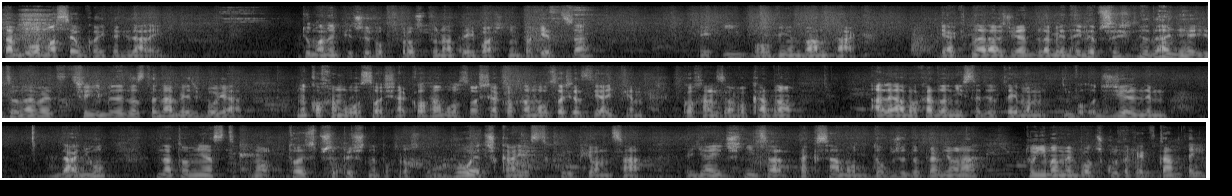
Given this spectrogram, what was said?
Tam było masełko i tak dalej. Tu mamy pieczywo po prostu na tej właśnie bagietce. I, I powiem Wam tak, jak na razie dla mnie najlepsze śniadanie i to nawet się nie będę zastanawiać, bo ja no, kocham łososia, kocham łososia, kocham łososia z jajkiem, kocham z awokado, ale awokado niestety tutaj mam w oddzielnym daniu, natomiast no, to jest przepyszne po prostu. Bułeczka jest chrupiąca, jajecznica tak samo dobrze doprawiona. Tu nie mamy boczku, tak jak w tamtej,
